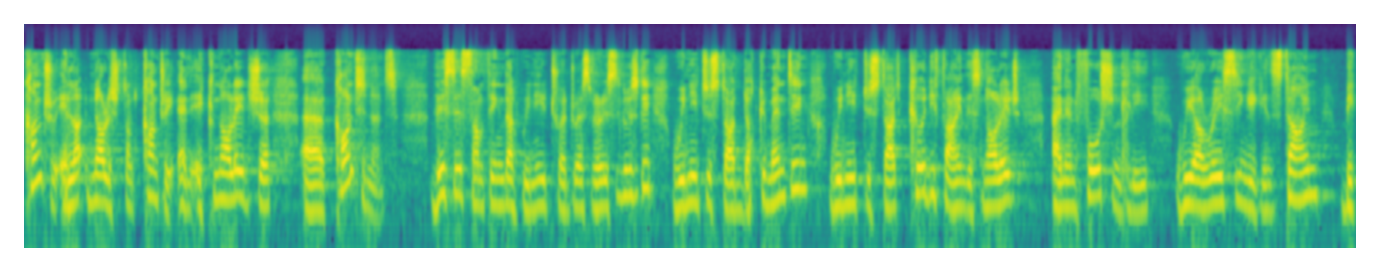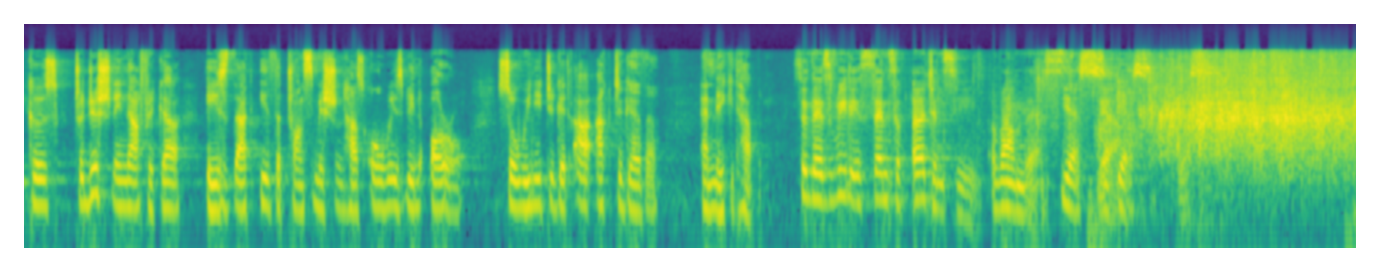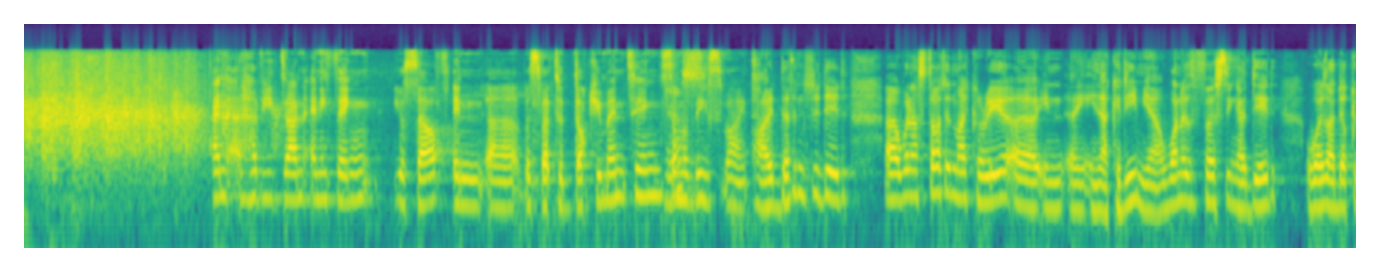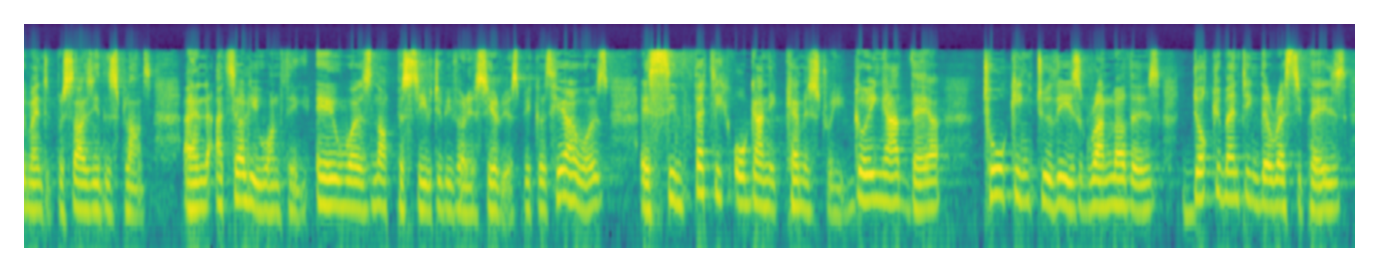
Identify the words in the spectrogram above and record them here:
country, acknowledged country, and acknowledged uh, uh, continent. This is something that we need to address very seriously. We need to start documenting. We need to start codifying this knowledge. And unfortunately, we are racing against time because tradition in Africa is that is the transmission has always been oral. So we need to get our act together and make it happen. So there's really a sense of urgency around this. Yes, yeah. yes, yes. And have you done anything yourself in uh, respect to documenting some of these? Right. I definitely did. Uh, when I started my career uh, in, uh, in academia, one of the first things I did was I documented precisely these plants. And I tell you one thing, it was not perceived to be very serious because here I was, a synthetic organic chemistry, going out there, talking to these grandmothers, documenting the recipes,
